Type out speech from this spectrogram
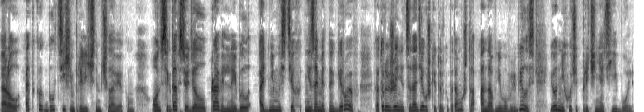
Эрл Эдкок был тихим, приличным человеком. Он всегда все делал правильно и был одним из тех незаметных героев, которые женятся на девушке только потому, что она в него влюбилась, и он не хочет причинять ей боль.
